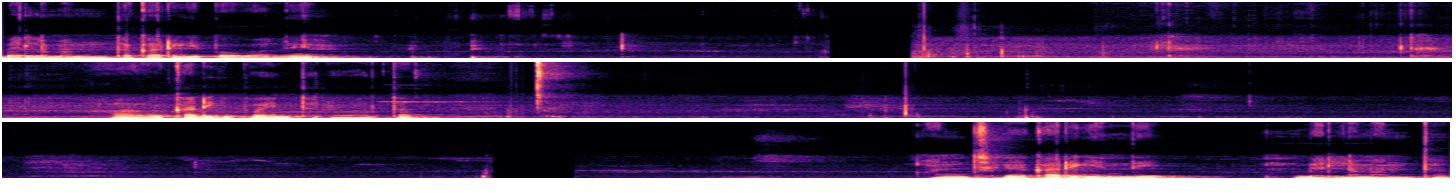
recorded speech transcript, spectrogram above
బెల్లం అంతా కరిగిపోవాలి. బాగా కరిగిపోయిన తర్వాత మంచిగా కరిగింది. బెల్లం అంతా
